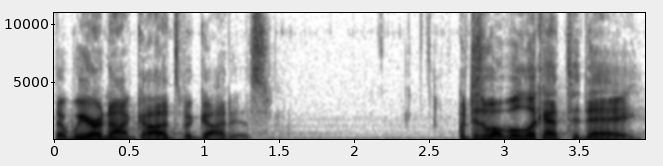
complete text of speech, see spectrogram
that we are not gods, but God is which is what we'll look at today.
